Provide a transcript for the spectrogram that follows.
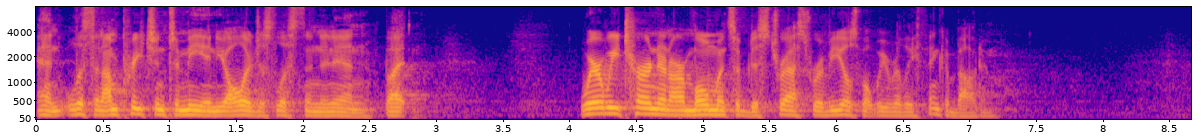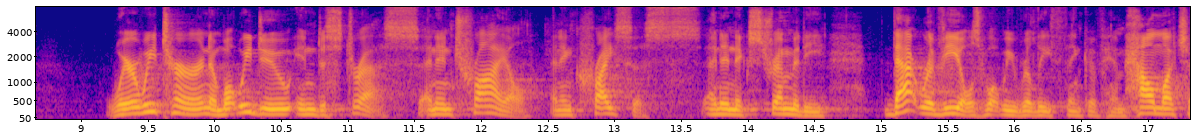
And listen, I'm preaching to me, and y'all are just listening in, but where we turn in our moments of distress reveals what we really think about Him. Where we turn and what we do in distress and in trial and in crisis and in extremity that reveals what we really think of him, how much,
